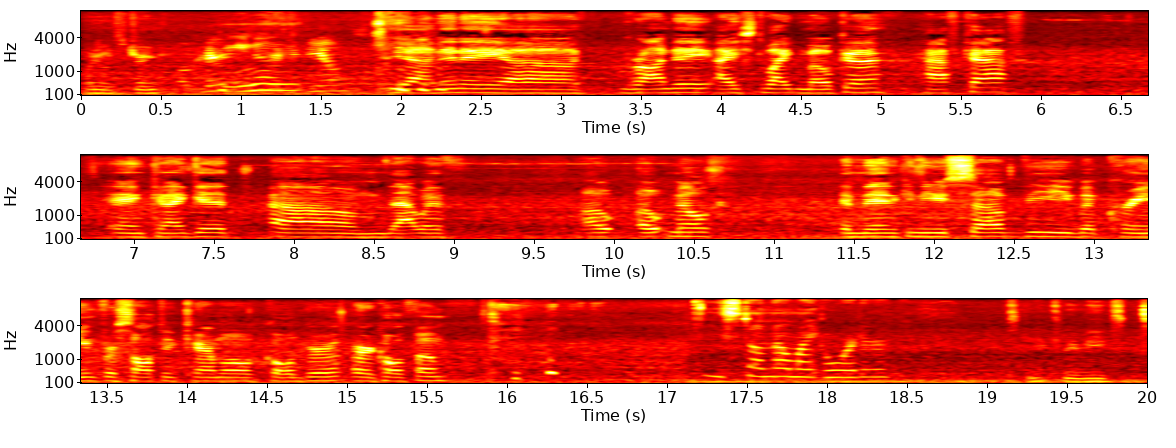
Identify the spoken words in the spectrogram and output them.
What do you want to drink? Okay. You know, yeah, and then a uh, grande iced white mocha, half caff. And can I get um, that with oat, oat milk? And then can you sub the whipped cream for salted caramel cold brew or cold foam? you still know my order. It's been three weeks.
